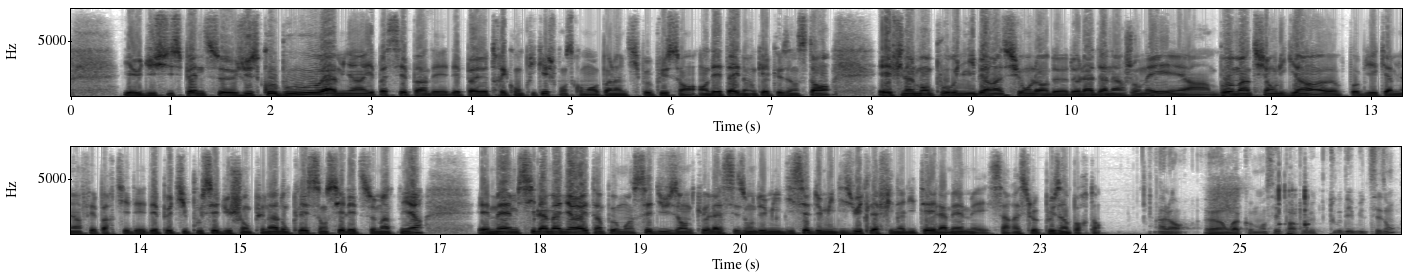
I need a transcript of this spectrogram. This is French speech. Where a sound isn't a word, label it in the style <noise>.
Il y a eu du suspense jusqu'au bout. Amiens est passé par des, des, périodes très compliquées. Je pense qu'on en parler un petit peu plus en, détail dans quelques instants. Et finalement, pour une libération lors de, la dernière journée et un beau maintien en Ligue 1. Euh, pas oublier qu'Amiens fait partie des, petits poussés du championnat, donc l'essentiel est de se maintenir. Et même si la manière est un peu moins séduisante que la saison 2017-2018, la finalité est la même et ça reste le plus important. Alors, euh, on va commencer par le tout début de saison.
